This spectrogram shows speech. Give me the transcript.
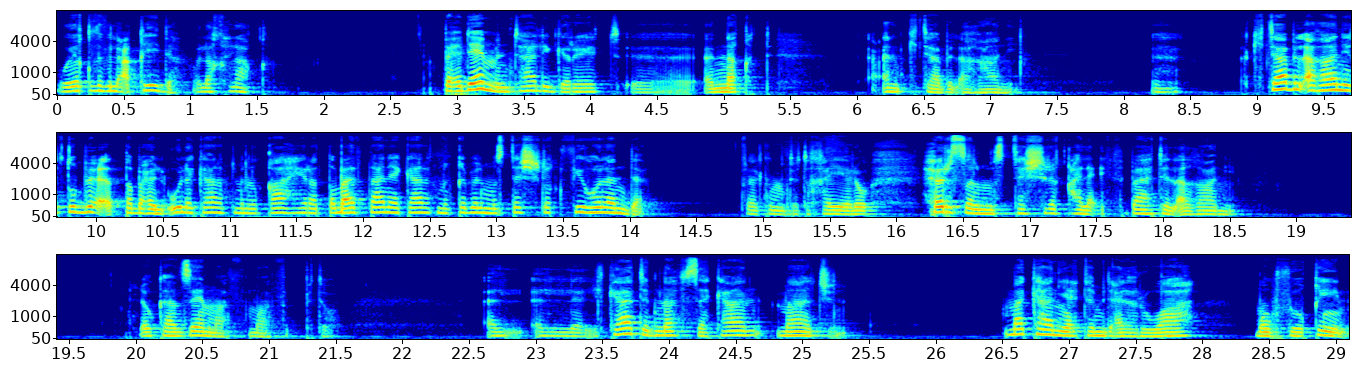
ويقذف العقيدة والأخلاق. بعدين من تالي قريت النقد عن كتاب الأغاني. كتاب الأغاني طبع الطبعة الأولى كانت من القاهرة الطبعة الثانية كانت من قبل مستشرق في هولندا. فلكم تتخيلوا حرص المستشرق على إثبات الأغاني. لو كان زين ما ما ثبته ال ال الكاتب نفسه كان ماجن. ما كان يعتمد على رواة موثوقين.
